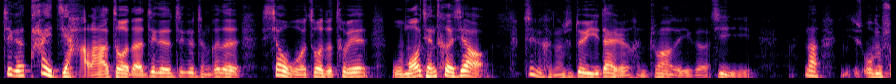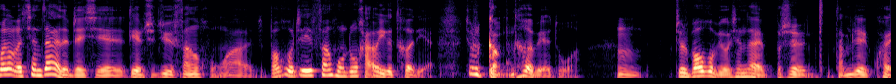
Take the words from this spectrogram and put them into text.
这个太假了，做的这个这个整个的效果做的特别五毛钱特效，这个可能是对一代人很重要的一个记忆。那我们说到了现在的这些电视剧翻红啊，包括这些翻红中还有一个特点，就是梗特别多，嗯。就是包括，比如现在不是咱们这快，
